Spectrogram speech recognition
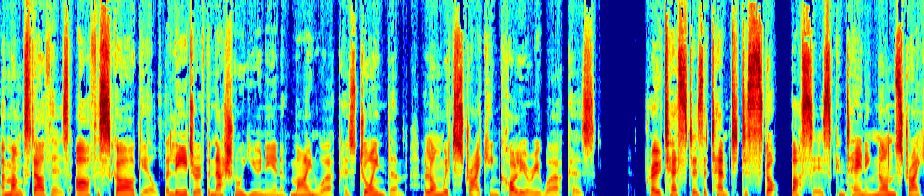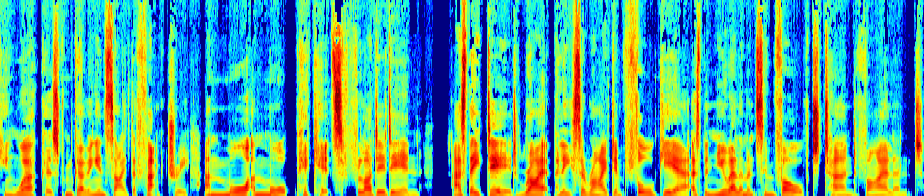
Amongst others, Arthur Scargill, the leader of the National Union of Mine Workers, joined them, along with striking colliery workers. Protesters attempted to stop buses containing non striking workers from going inside the factory, and more and more pickets flooded in. As they did, riot police arrived in full gear as the new elements involved turned violent.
